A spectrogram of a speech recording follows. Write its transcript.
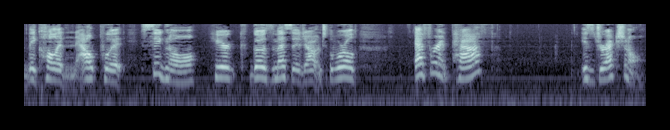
they call it an output signal. Here goes the message out into the world. Efferent path is directional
